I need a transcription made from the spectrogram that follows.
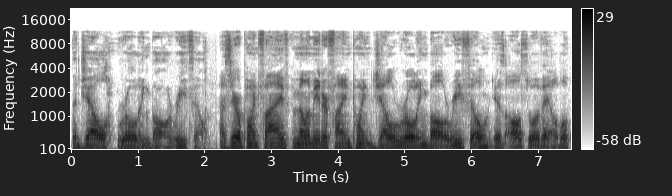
the gel rolling ball refill. A 0.5 millimeter fine point gel rolling ball refill is also available,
